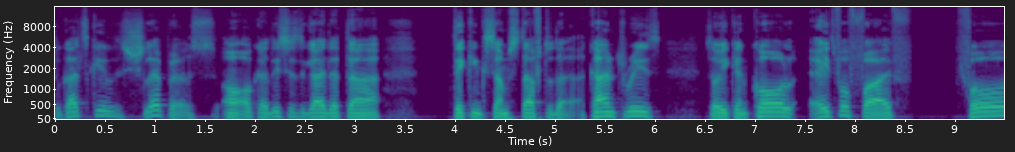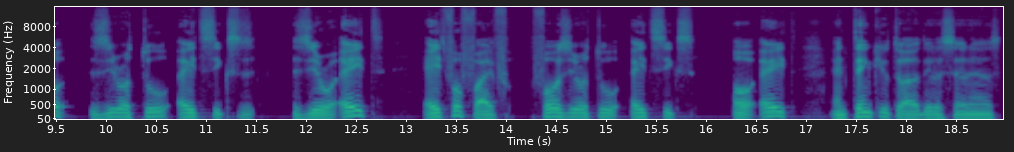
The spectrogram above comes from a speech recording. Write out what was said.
to Catskill schleppers. Oh, okay, this is the guy that uh taking some stuff to the countries, so you can call 845 402 8608 845 402 8608. And thank you to our dear listeners.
